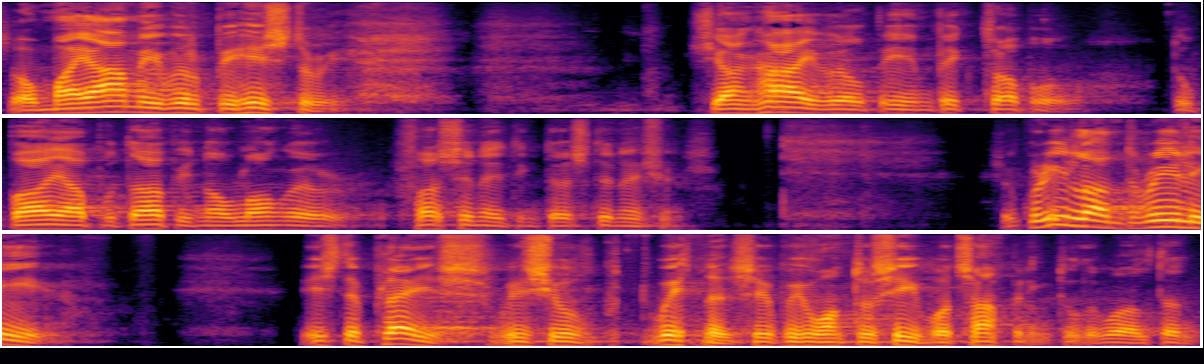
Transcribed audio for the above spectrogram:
So Miami will be history. Shanghai will be in big trouble. Dubai, Abu Dhabi, no longer fascinating destinations. So Greenland really is the place we should witness if we want to see what's happening to the world. And,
